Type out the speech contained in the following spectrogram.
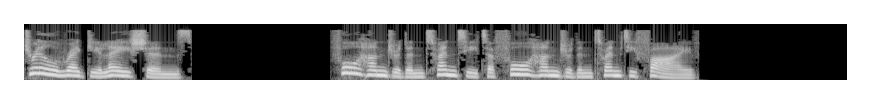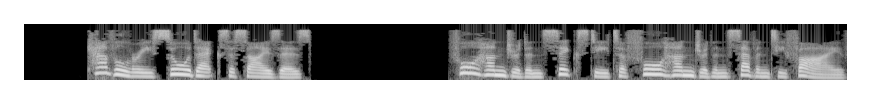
drill regulations 420 to 425 Cavalry sword exercises 460 to 475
